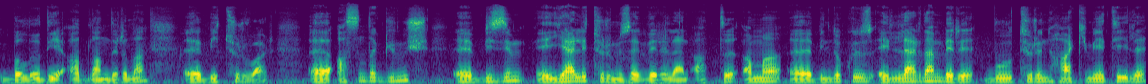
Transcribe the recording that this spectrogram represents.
balığı diye adlandırılan e, bir tür var. E, aslında gümüş e, bizim e, yerli türümüze verilen attı ama e, 1950'lerden beri bu türün hakimiyetiyle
